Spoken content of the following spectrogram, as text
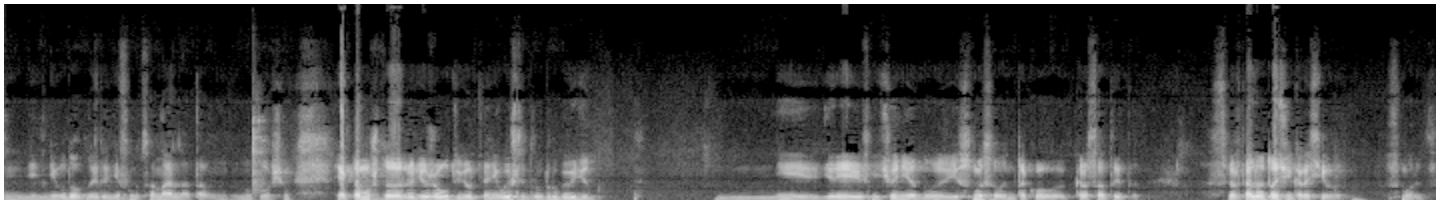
не, неудобно или нефункционально. Там. Ну, в общем, я к тому, что люди живут в юрте, они вышли, друг друга видят. Ни деревьев, ничего нет. Ну и смысл им такого красоты-то. С вертолета очень красиво смотрится.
